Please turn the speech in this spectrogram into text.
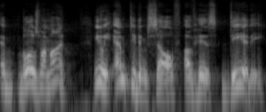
It blows my mind. You know, he emptied himself of his deity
